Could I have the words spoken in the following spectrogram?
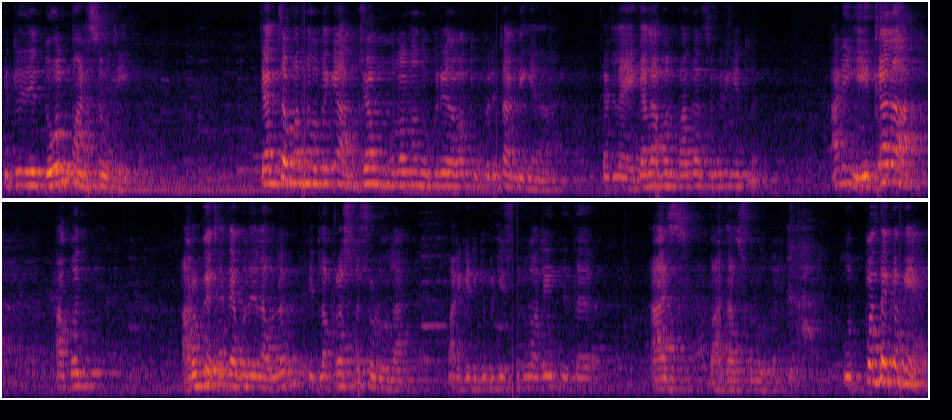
तिथे जे दोन माणसं होती त्यांचं म्हणणं होतं की आमच्या मुलांना नोकरी लावा तोपर्यंत आम्ही घेणार. त्यातल्या एकाला आपण बाजार समिती घेतलं. आणि एकाला आपण आरोग्य खात्यामध्ये लावलं. तिथला प्रश्न सोडवला. मार्केट कमिटी सुरू झाली. तिथं आज बाजार सुरू होत आहे उत्पन्न कमी आहे.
